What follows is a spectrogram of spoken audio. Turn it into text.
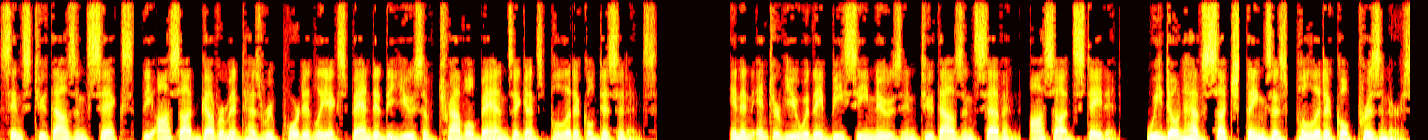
Since 2006, the Assad government has reportedly expanded the use of travel bans against political dissidents. In an interview with ABC News in 2007, Assad stated, "...we don't have such things as political prisoners."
